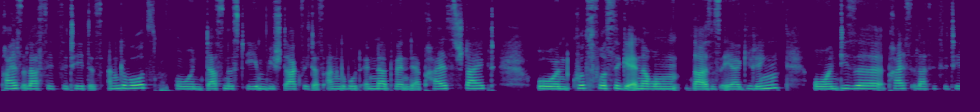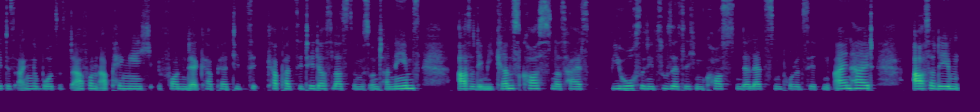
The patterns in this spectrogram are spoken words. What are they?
Preiselastizität des Angebots und das misst eben, wie stark sich das Angebot ändert, wenn der Preis steigt. Und kurzfristige Änderungen, da ist es eher gering. Und diese Preiselastizität des Angebots ist davon abhängig von der Kapazitätsauslastung des Unternehmens, außerdem die Grenzkosten, das heißt, wie hoch sind die zusätzlichen Kosten der letzten produzierten Einheit, Außerdem,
